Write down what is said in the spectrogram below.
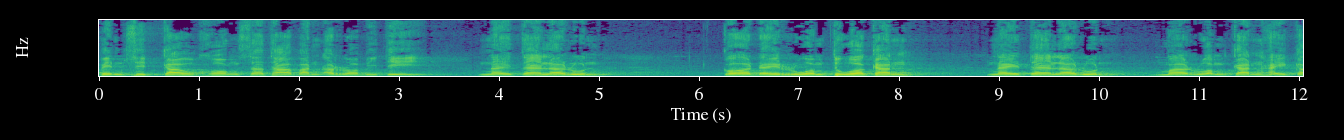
เป็นสิทธิ์เก่าของสถาบันอัลรอบิตี้ในแต่ละรุ่น ก็ได้รวมตัวกันในแต่ละรุ่นมาร่วมกันให้ก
